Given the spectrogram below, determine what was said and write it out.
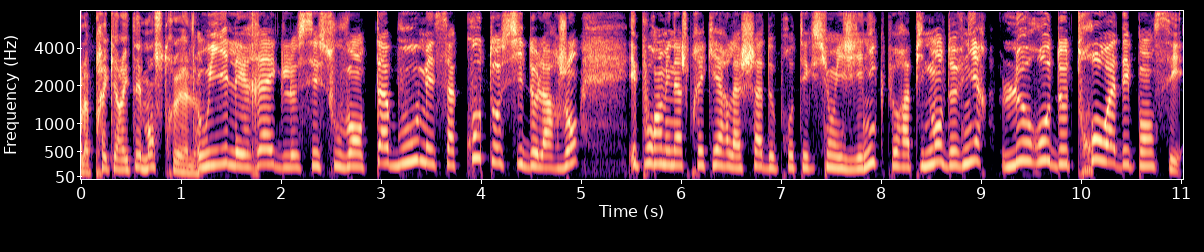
la précarité menstruelle. Oui, les règles, c'est souvent tabou, mais ça coûte aussi de l'argent. Et pour un ménage précaire, l'achat de protection hygiénique peut rapidement devenir l'euro de trop à dépenser.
